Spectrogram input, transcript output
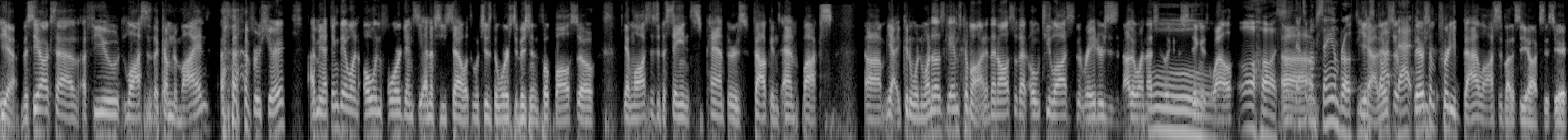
Yeah, the Seahawks have a few losses that come to mind for sure. I mean, I think they won 0 4 against the NFC South, which is the worst division in football. So, again, losses to the Saints, Panthers, Falcons, and Bucs um, yeah, you couldn't win one of those games. Come on, and then also that OT loss to the Raiders is another one that's really going to sting as well. Oh, see, that's what I'm um, saying, bro. yeah, there's some that, there's some pretty bad losses by the Seahawks this year.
